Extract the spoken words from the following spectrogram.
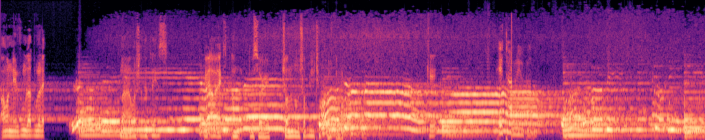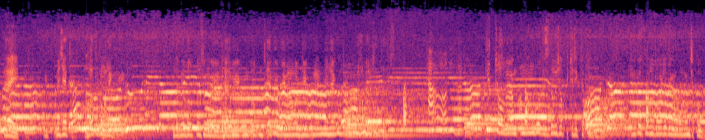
আমার নির্ঘুম রাতগুলো রে- না আমার সাথে প্লিজ সরি চলুন সব কিছু ঠিক কে? এটা আমার এই বিজয় ভালো তো তুমি আমি আমার জীবনে নিজের কোনো ভালো যেতে কিচ্ছু হবে বলতেছি তুমি সব কিছু দেখতে পারব আমি কখনো তোমার সাথে রোমাঞ্চ করব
